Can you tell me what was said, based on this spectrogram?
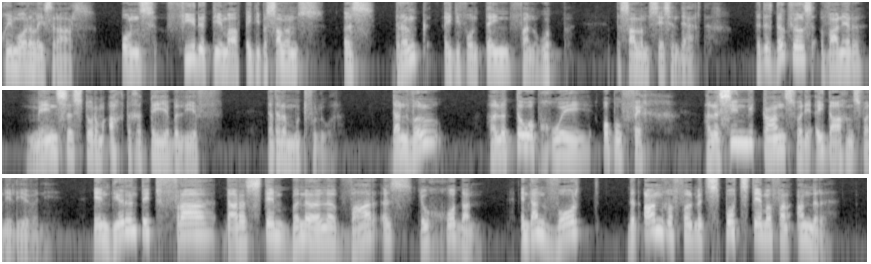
Goeiemôre luisteraars. Ons vierde tema uit die Psalms is drink uit die fontein van hoop. Psalm 36. Dit is dikwels wanneer mense stormagtige tye beleef dat hulle moed verloor. Dan wil hulle toe opgooi op 'n veg. Hulle sien nie kans vir die uitdagings van die lewe nie. En deurentyd vra daar 'n stem binne hulle, "Waar is jou God dan?" En dan word dit aangevul met spotstemme van ander.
